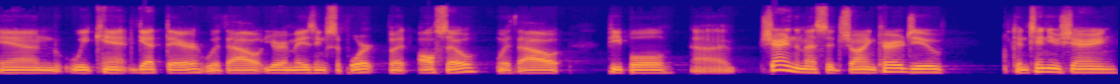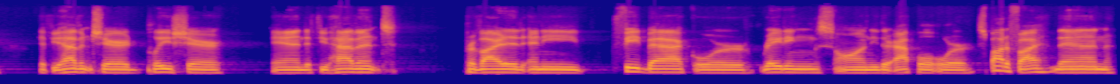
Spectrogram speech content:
and we can't get there without your amazing support but also without people uh, sharing the message. So i encourage you continue sharing. If you haven't shared please share. And if you haven't provided any feedback or ratings on either Apple or Spotify, then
